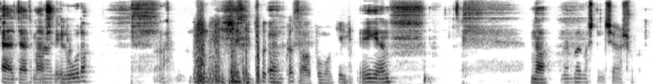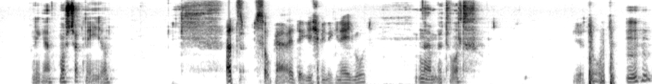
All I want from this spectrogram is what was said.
Eltelt másfél Már óra. Segítettünk az albumokig. Igen. Na. Nem, bár most nincs olyan sok. Igen, most csak négy van. Hát szokás, eddig is mindig négy volt. Nem, öt volt. Öt volt. Uh-huh.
